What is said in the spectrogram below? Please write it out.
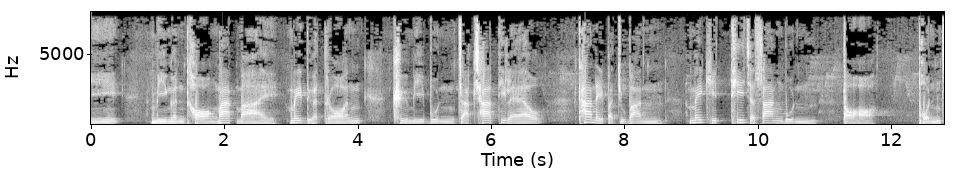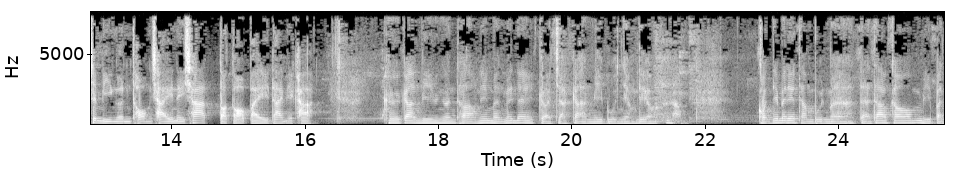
นี้ มีเงินทองมากมาย ไม่เดือดร้อน คือมีบุญจากชาติที่แล้ว ถ้าในปัจจุบันไม่คิดที่จะสร้างบุญต่อ ผลจะมีเงินทองใช้ในชาติต่อๆไปได้ไหมคะ คือการมีเงินทองนี่มันไม่ได้เกิดจากการมีบุญอย่างเดียว คนที่ไม่ได้ทำบุญมา แต่ถ้าเขามีปัญ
